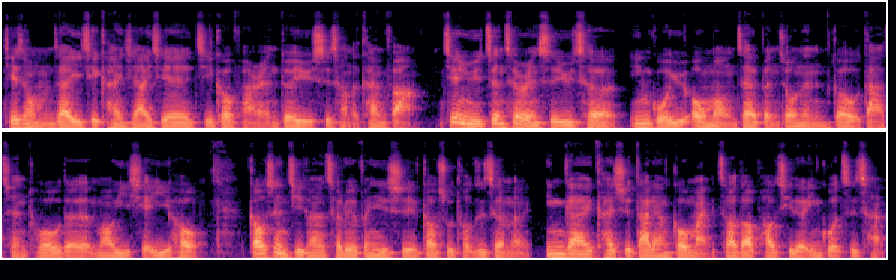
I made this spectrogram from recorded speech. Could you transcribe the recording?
接着，我们再一起看一下一些机构法人对于市场的看法。鉴于政策人士预测，英国与欧盟在本周能够达成脱欧的贸易协议后，高盛集团的策略分析师告诉投资者们，应该开始大量购买遭到抛弃的英国资产。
